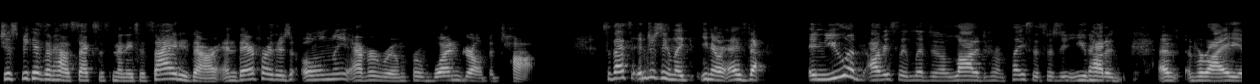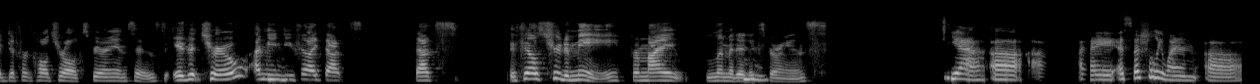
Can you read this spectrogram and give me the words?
just because of how sexist many societies are. And therefore, there's only ever room for one girl at the top. so that's interesting like you know as that and you have obviously lived in a lot of different places so you've had a, a variety of different cultural experiences is it true i mean mm-hmm. do you feel like that's that's it feels true to me from my limited mm-hmm. experience yeah uh, i especially when uh,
